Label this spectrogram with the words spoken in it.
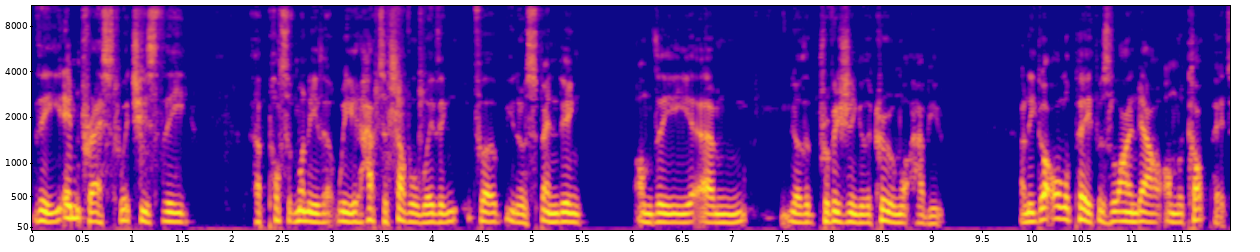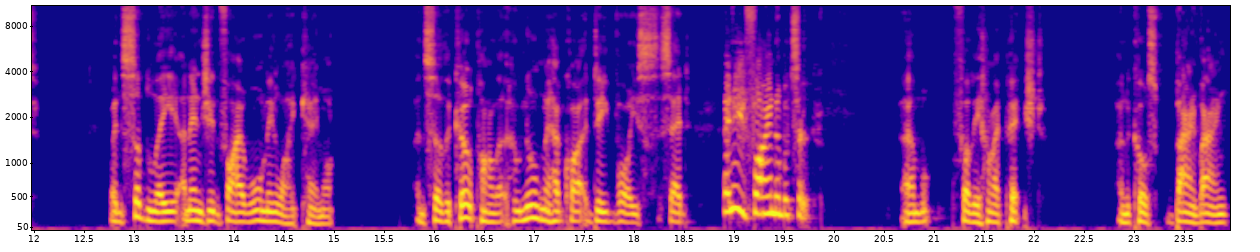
the imprest, which is the a pot of money that we had to travel with in, for you know spending on the um, you know the provisioning of the crew and what have you. And he got all the papers lined out on the cockpit. When suddenly an engine fire warning light came on. And so the co pilot, who normally had quite a deep voice, said, Engine fire number two, um, fairly high pitched. And of course, bang, bang,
